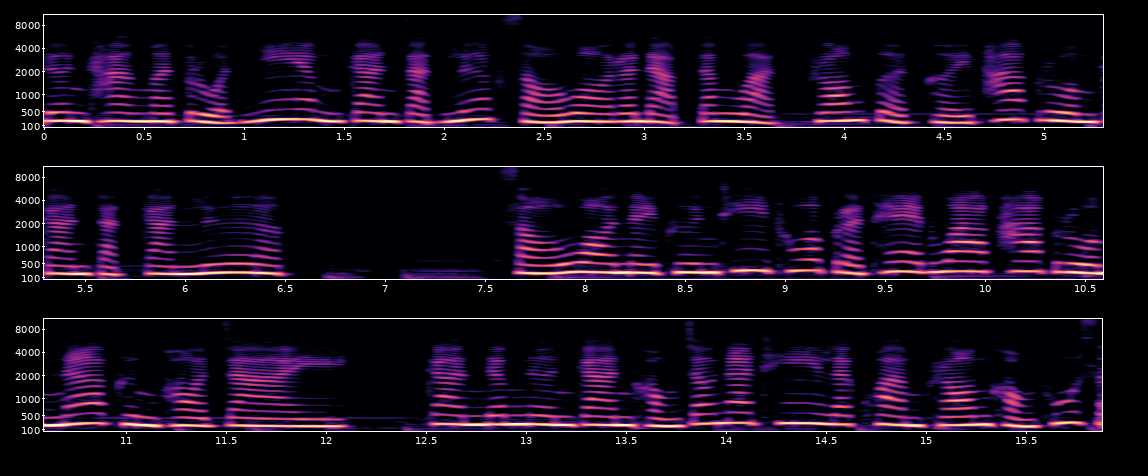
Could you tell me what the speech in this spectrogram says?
เดินทางมาตรวจเยี่ยมการจัดเลือกสวระดับจังหวัด พร้อมเปิดเผยภาพรวมการจัดการเลือกสวในพื้นที่ทั่วประเทศว่าภาพรวมน่าพึงพอใจ การดำเนินการของเจ้าหน้าที่และความพร้อมของผู้ส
